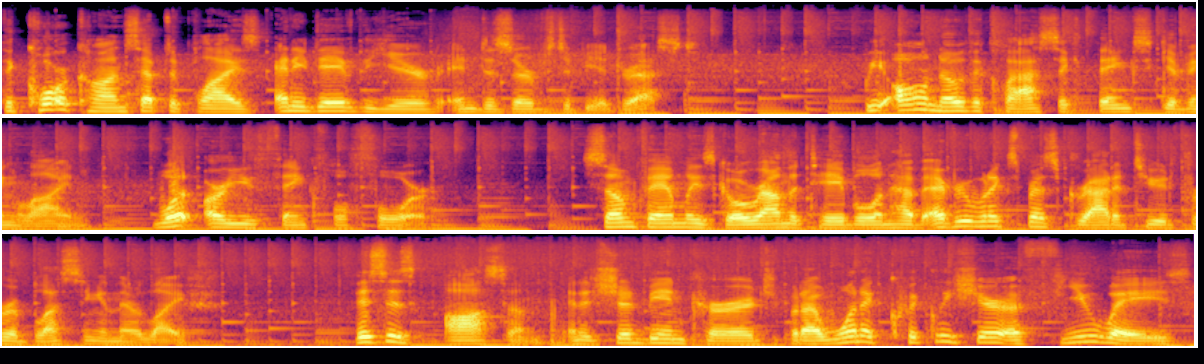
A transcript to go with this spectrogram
the core concept applies any day of the year and deserves to be addressed. We all know the classic Thanksgiving line What are you thankful for? Some families go around the table and have everyone express gratitude for a blessing in their life. This is awesome and it should be encouraged, but I want to quickly share a few ways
